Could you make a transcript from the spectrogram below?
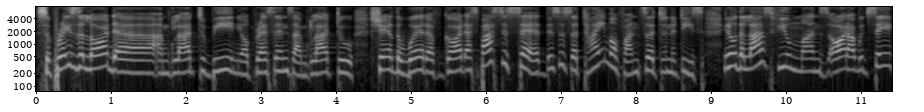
So, praise the Lord. Uh, I'm glad to be in your presence. I'm glad to share the word of God. As Pastor said, this is a time of uncertainties. You know, the last few months, or I would say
